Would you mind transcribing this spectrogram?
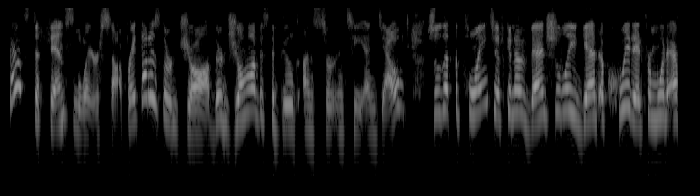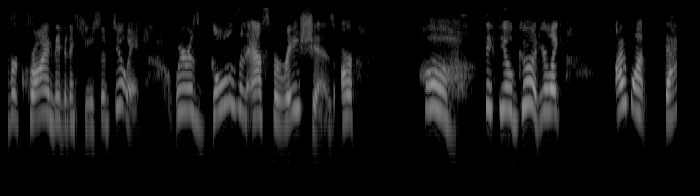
That's defense lawyer stuff, right? That is their job. Their job is to build uncertainty and doubt so that the plaintiff can eventually get acquitted from whatever crime they've been accused of doing. Whereas goals and aspirations are, oh, they feel good. You're like, I want that.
